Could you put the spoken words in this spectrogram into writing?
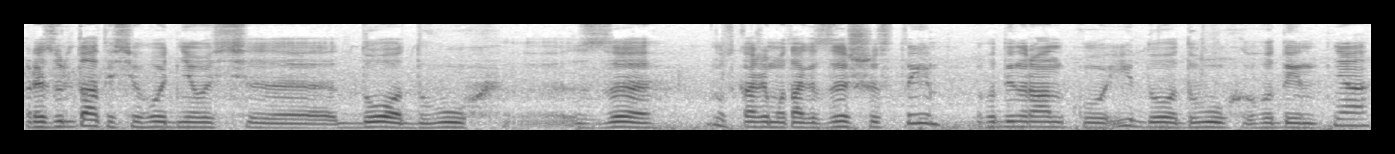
Результати сьогодні ось е, до двох е, з, ну скажімо так, з 6 годин ранку і до 2 годин дня.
